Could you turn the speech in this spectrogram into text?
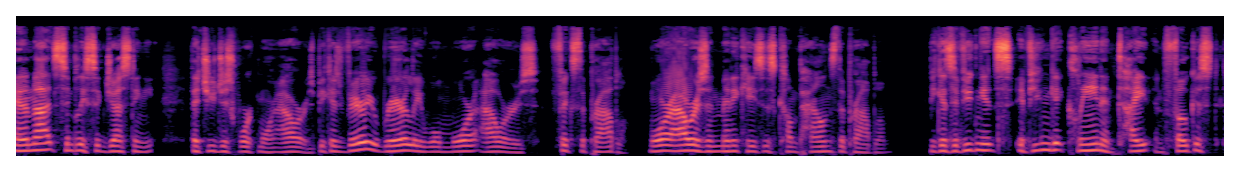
And I'm not simply suggesting that you just work more hours because very rarely will more hours fix the problem. More hours in many cases compounds the problem. Because if you can get if you can get clean and tight and focused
